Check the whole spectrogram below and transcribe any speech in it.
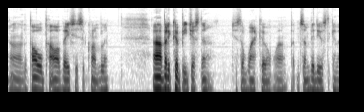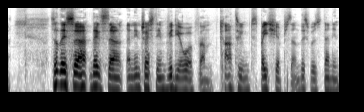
the whole power bases are crumbling. but it could be just a just a wacko uh, putting some videos together. So there's uh, there's uh, an interesting video of um, cartoon spaceships, and this was done in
